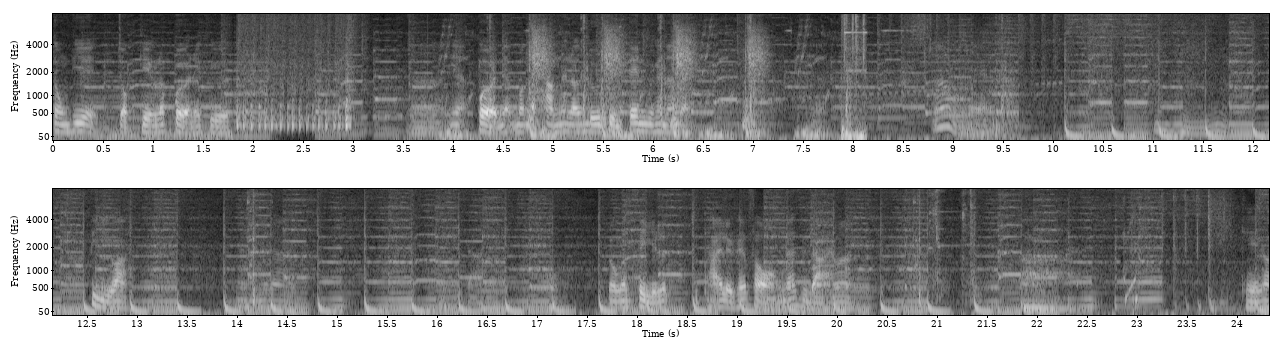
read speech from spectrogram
ตรงที่จบเกมแล้วเปิดนี่คือ เนี่ยเปิดเนี่ยมันก็ทำให้เราดูตื่นเต้นไปแค่นั้นแหละเนี่ยอ้าวแหวนตีว่ะไม่ได้ได้ลงกันสี่แล้วสุดท้ายเหลือแค่สองน่าเสียดายมากโอเคก็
